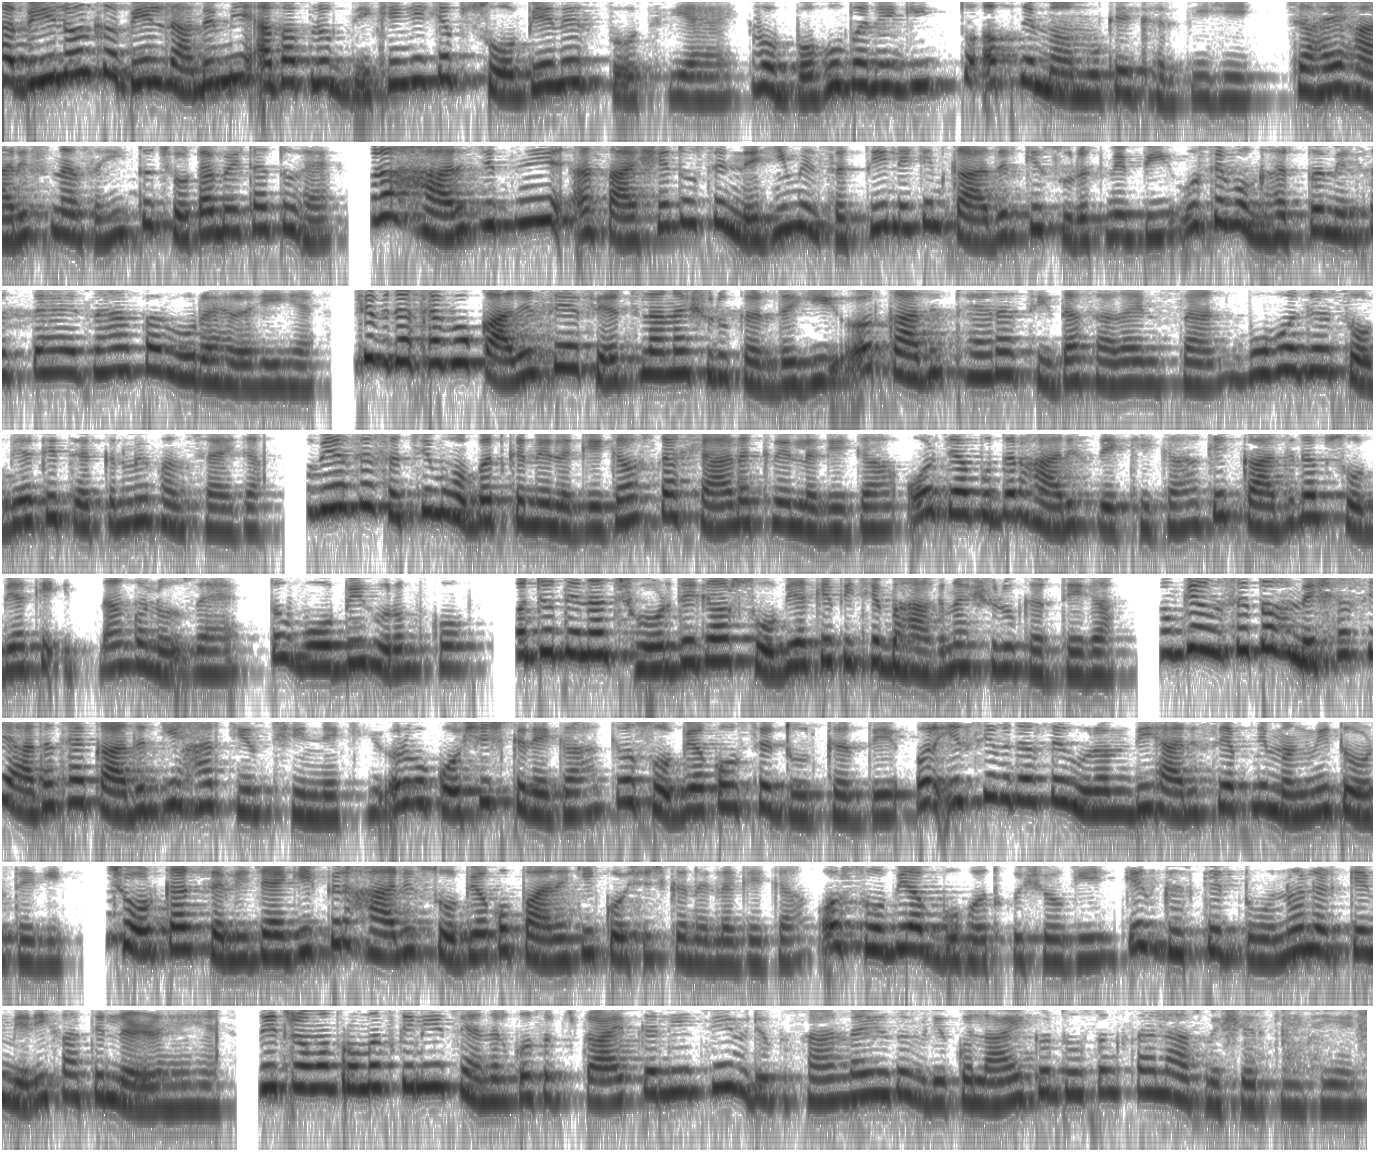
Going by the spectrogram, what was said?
हबील और कबील ड्रामे में अब आप लोग देखेंगे कि अब सोबिया ने सोच लिया है वो बहू बनेगी तो अपने मामू के घर की ही। चाहे हारिस ना सही तो छोटा बेटा तो है। और हारिस जितनी आसाइशें तो उसे नहीं मिल सकती, लेकिन कादिर की सूरत में भी उसे वो घर तो मिल सकता है जहाँ पर वो रह रही है। इसी वजह से वो कादिर से अफेयर चलाना शुरू कर देगी और कादिर ठहरा सीधा साधा इंसान बहुत जल्द सोबिया के चक्कर में फंस जाएगा। सोबिया से सच्ची मोहब्बत करने लगेगा, उसका ख्याल रखने लगेगा और जब उधर हारिस देखेगा कि कादिर अब सोबिया के इतना गलोजा है तो वो भी हुरम को जो देना छोड़ देगा और सोबिया के पीछे भागना शुरू कर देगा। क्योंकि उसे तो हमेशा से आदत है कादिर की हर चीज़ छीनने की और वो कोशिश करेगा कि वो सोबिया को उससे दूर कर दे और इसी वजह से हुरम भी हारिस से अपनी मंगनी तोड़ देगी। छोड़कर चली जाएगी, फिर हारिस सोबिया को पाने की कोशिश करने लगेगा और सोबिया बहुत खुश होगी कि इस घर के दोनों लड़के मेरी खातिर लड़ रहे हैं। ड्रामा प्रोमोस के लिए चैनल को सब्सक्राइब कर लीजिए। वीडियो पसंद आई हो तो वीडियो को लाइक और दोस्तों के साथ लाजमी शेयर कीजिए।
